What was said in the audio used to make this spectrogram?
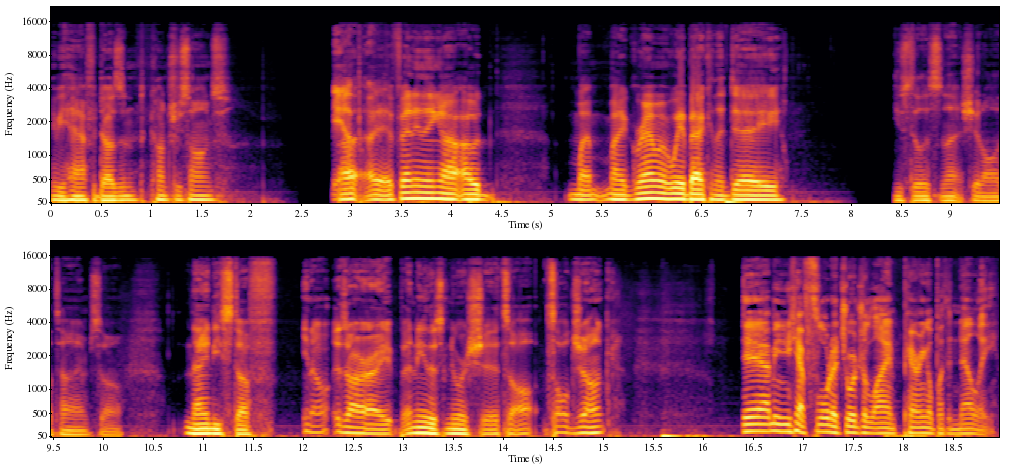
maybe half a dozen country songs. Yeah. Uh, if anything, I, I, would. My my grandma way back in the day used to listen to that shit all the time. So, ninety stuff, you know, is all right. But any of this newer shit, it's all it's all junk. Yeah, I mean, you have Florida Georgia Line pairing up with Nelly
